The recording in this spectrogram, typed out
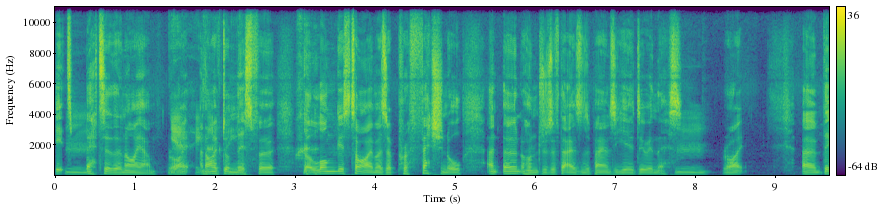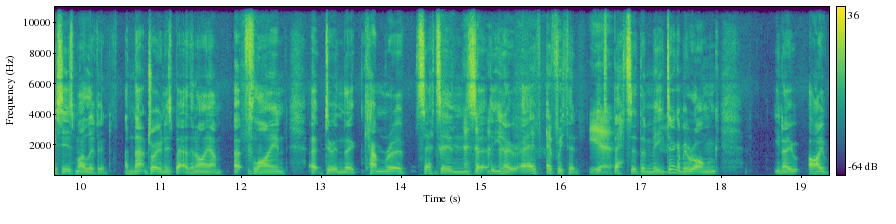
It's hmm. better than I am, Yeah, right? And I've done this for the longest time as a professional and earned hundreds of thousands of pounds a year doing this, hmm. right? Um, this is my living, and that drone is better than I am at hmm. flying, at doing the camera settings, at, you know, ev- everything. It's better than me. Don't get me wrong. You know, I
